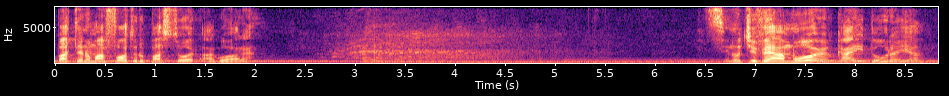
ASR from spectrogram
batendo uma foto do pastor. Agora Se não tiver amor, cai duro aí, ó.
